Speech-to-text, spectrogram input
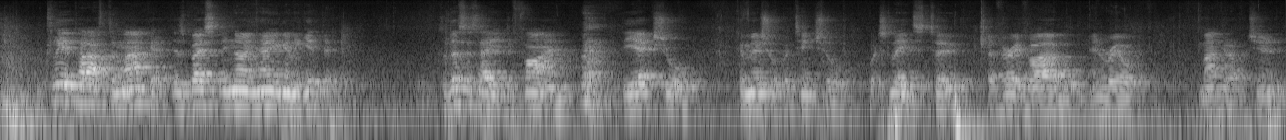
The clear path to market is basically knowing how you're going to get there. So this is how you define the actual commercial potential, which leads to a very viable and real market opportunity.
